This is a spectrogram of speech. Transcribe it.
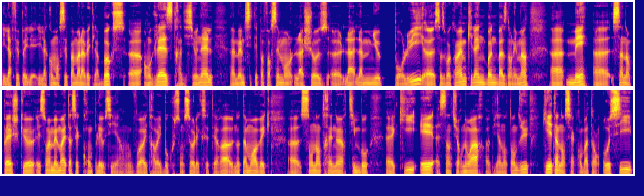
il, a fait, il, a commencé pas mal avec la boxe anglaise traditionnelle, même si c'était pas forcément la chose la, la mieux pour lui. Euh, ça se voit quand même qu'il a une bonne base dans les mains, euh, mais euh, ça n'empêche que, et son MMA est assez complet aussi, hein. on voit, il travaille beaucoup son sol, etc., notamment avec son entraîneur Timbo, qui est ceinture noire, bien entendu, qui est un ancien combattant aussi,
